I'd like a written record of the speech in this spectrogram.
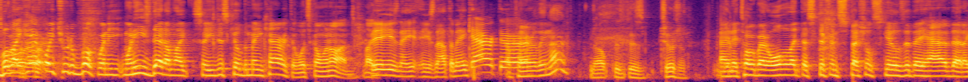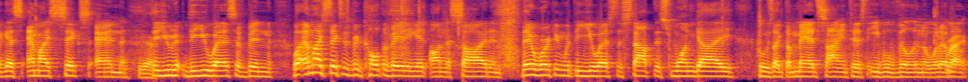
But like halfway alert. through the book, when he when he's dead, I'm like, so you just killed the main character? What's going on? Like, he's not, he's not the main character. apparently not. Nope, it's, it's children. And they talk about all the like the different special skills that they have that I guess MI6 and Yeah. the U- the US have been well MI6 has been cultivating it on the side and they're working with the US to stop this one guy who's like the mad scientist, evil villain or whatever. Right.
